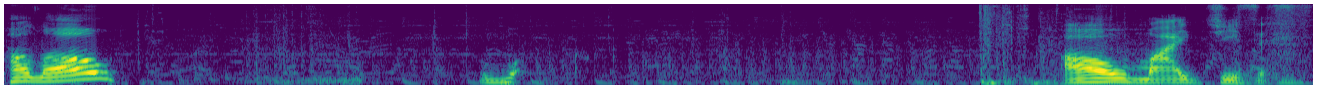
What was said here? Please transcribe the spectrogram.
Hello? What? Oh my Jesus.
